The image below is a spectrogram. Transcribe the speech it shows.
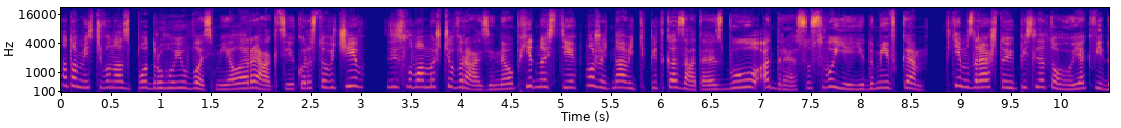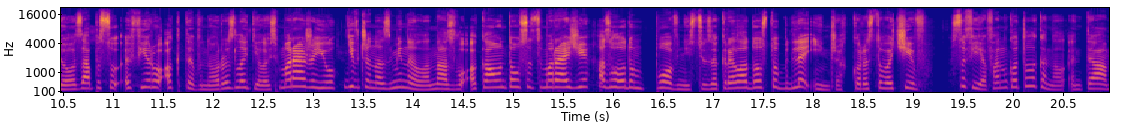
Натомість вона з подругою висміяла реакції користувачів зі словами, що в разі необхідності можуть навіть підказати СБУ адресу своєї домівки. Втім, зрештою, після того, як відео запису ефіру активно розлетілось мережею, дівчина змінила назву акаунта у соцмережі, а згодом повністю закрила доступ для інших користувачів. Софія Фенко, телеканал НТА.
